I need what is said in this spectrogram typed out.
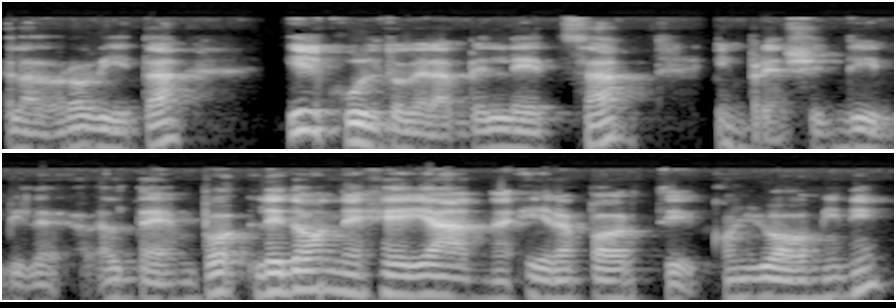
la loro vita, il culto della bellezza, imprescindibile al tempo, le donne Heian e i rapporti con gli uomini,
